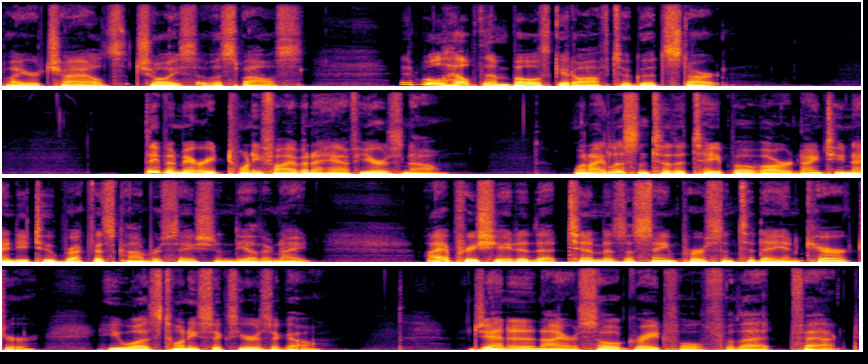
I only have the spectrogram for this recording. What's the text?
by your child's choice of a spouse. It will help them both get off to a good start. They've been married 25 and a half years now. When I listened to the tape of our 1992 breakfast conversation the other night, I appreciated that Tim is the same person today in character he was 26 years ago. Janet and I are so grateful for that fact,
